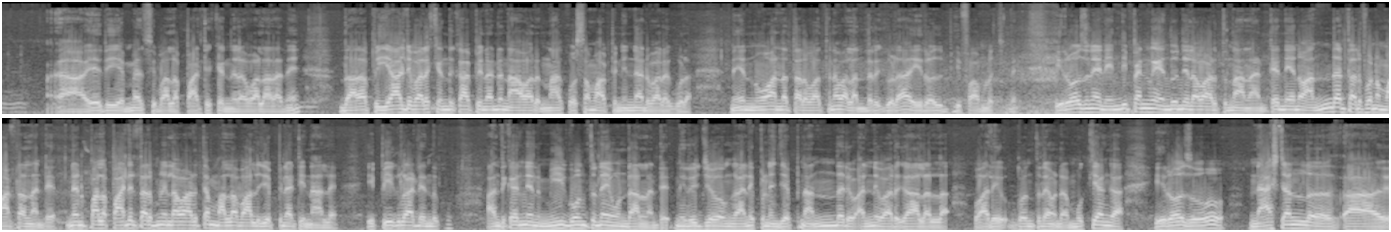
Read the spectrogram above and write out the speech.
ఏది ఎమ్మెల్సీ వాళ్ళ పార్టీకి నిలబడాలని. దాదాపు ఇవాటి వరకు ఎందుకు ఆపినంటే నా వర నా కోసం ఆపి నిన్నటి వరకు కూడా. నేను నువ్వు అన్న తర్వాతనే వాళ్ళందరికీ కూడా ఈరోజు బీఫామ్లో వచ్చినాయి ఈరోజు నేను ఇండిపెండెంట్గా ఎందుకు నిలబడుతున్నానంటే నేను అందరి తరఫున మాట్లాడాలంటే. నేను వాళ్ళ పార్టీ తరఫున నిలబడితే మళ్ళీ వాళ్ళు చెప్పినట్టు వినాలి. ఈ పీకులాట ఎందుకు? అందుకని నేను మీ గొంతునే ఉండాలంటే. నిరుద్యోగం కానీ ఇప్పుడు నేను చెప్పిన అందరి అన్ని వర్గాలల్లో వారి గొంతునే ఉండాలి. ముఖ్యంగా ఈరోజు నేషనల్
